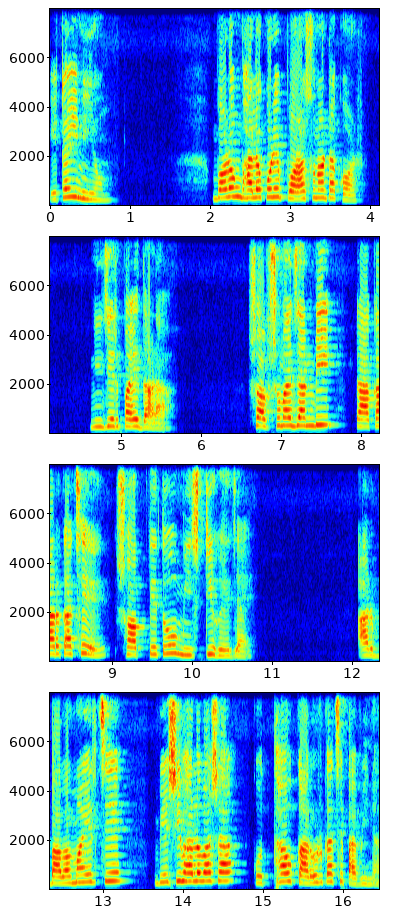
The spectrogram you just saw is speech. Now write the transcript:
এটাই নিয়ম। বরং ভালো করে পড়াশোনাটা কর। নিজের পায়ে দাঁড়া। সবসময় জানবি টাকার কাছে সব তেতেও মিষ্টি হয়ে যায়। আর বাবা মায়ের চেয়ে বেশি ভালোবাসা কোথাও কারোর কাছে পাবি না।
